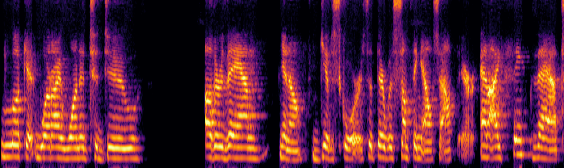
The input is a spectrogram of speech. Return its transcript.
look at what I wanted to do other than, you know, give scores, that there was something else out there. And I think that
